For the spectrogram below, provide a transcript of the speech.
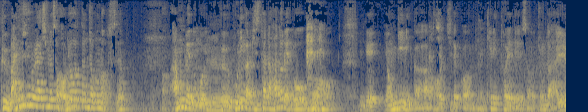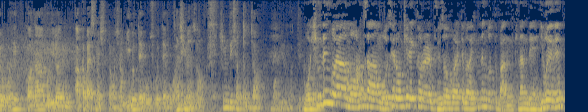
그 만수를 하시면서 어려웠던 점은 없어요? 어, 아무래도 뭐 그 본인과 비슷하다 하더라도 어, 이게 연기니까 어찌됐건 그 캐릭터에 대해서 좀 더 알려고 했거나 뭐 이런 아까 말씀하셨던 것처럼 이것 때보고 저것 때보고 하시면서 힘드셨던 점 뭐 이런 것들. 뭐 힘든 거야 뭐 항상 뭐 새로운 캐릭터를 분석할 때마다 힘든 것도 많긴 한데 이번에는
